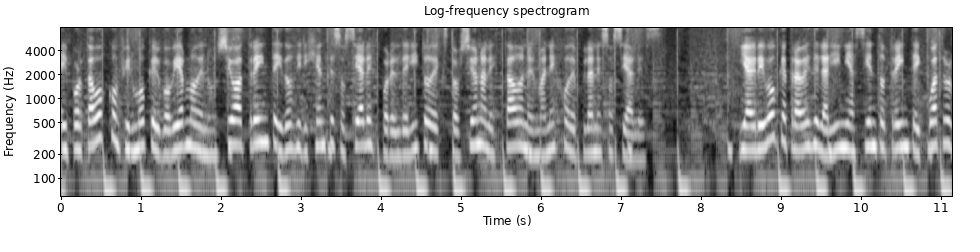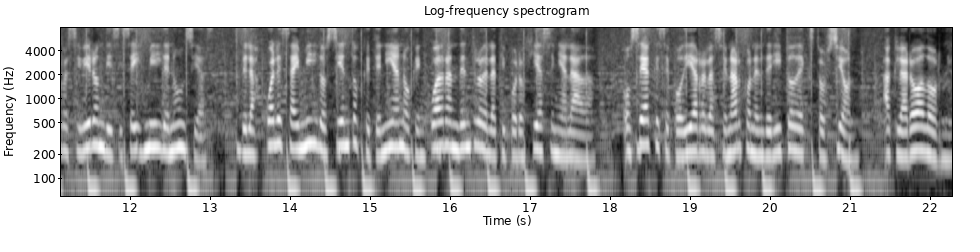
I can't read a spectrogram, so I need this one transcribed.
El portavoz confirmó que el gobierno denunció a 32 dirigentes sociales por el delito de extorsión al Estado en el manejo de planes sociales. Y agregó que a través de la línea 134 recibieron 16.000 denuncias, de las cuales hay 1.200 que tenían o que encuadran dentro de la tipología señalada, o sea que se podía relacionar con el delito de extorsión, aclaró Adorni.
